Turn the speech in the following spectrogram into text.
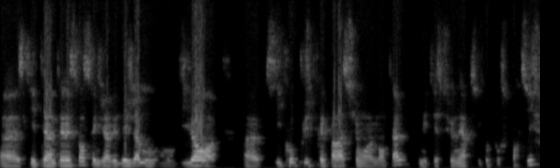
Euh, ce qui était intéressant, c'est que j'avais déjà mon, mon bilan euh, psycho plus préparation euh, mentale, mes questionnaires psycho pour sportifs.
